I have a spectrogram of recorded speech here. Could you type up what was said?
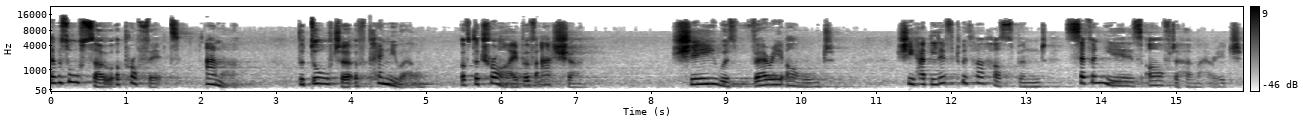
There was also a prophet, Anna, the daughter of Penuel of the tribe of Asher. She was very old. She had lived with her husband seven years after her marriage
